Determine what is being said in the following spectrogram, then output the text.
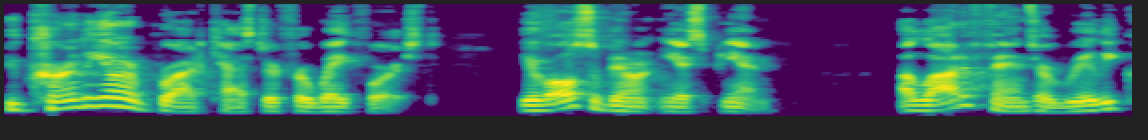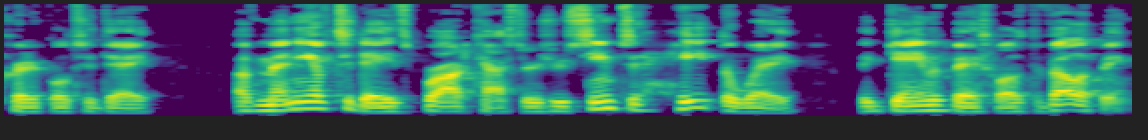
You currently are a broadcaster for Wake Forest. You have also been on ESPN. A lot of fans are really critical today of many of today's broadcasters who seem to hate the way the game of baseball is developing.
